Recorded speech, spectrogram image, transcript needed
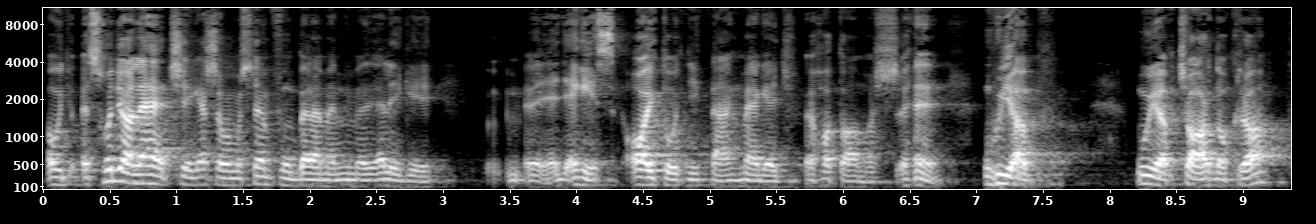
Hogy ez hogyan lehetséges, ahol most nem fogunk belemenni, mert eléggé egy egész ajtót nyitnánk meg egy hatalmas újabb, újabb csarnokra,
